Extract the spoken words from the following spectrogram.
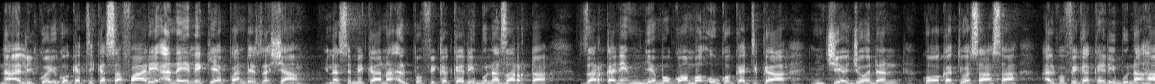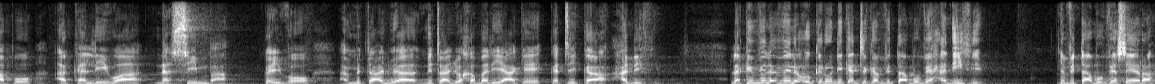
Na alikuwa yuko katika safari anaelekea pande za Sham. Inasemekana alipofika karibu na zarka zarka ni mji ambao kwamba uko katika nchi ya Jordan kwa wakati wa sasa. Alipofika karibu na hapo, akaliwa na simba. Kwa hivyo ametajwa ametajwa habari yake katika hadithi, lakini vile vile ukirudi katika vitabu vya hadithi na vitabu vya sera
